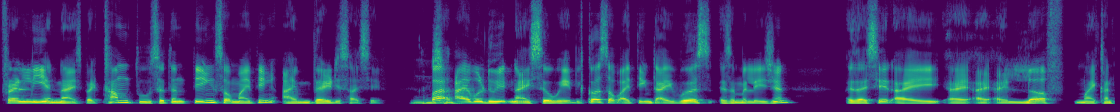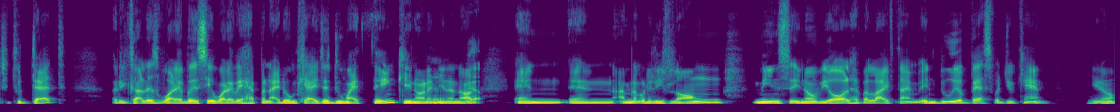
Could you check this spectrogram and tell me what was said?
friendly and nice, but come to certain things of my thing, I'm very decisive. Mm. But I will do it nicer way because of I think diverse as a Malaysian. As I said, I I I, I love my country to death. Regardless, whatever they say, whatever happen, I don't care. I just do my thing. You know what I mean or not? yeah. And and I'm not going to live long. Means you know we all have a lifetime and do your best what you can. You know,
